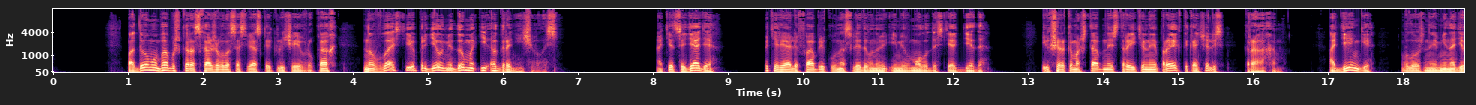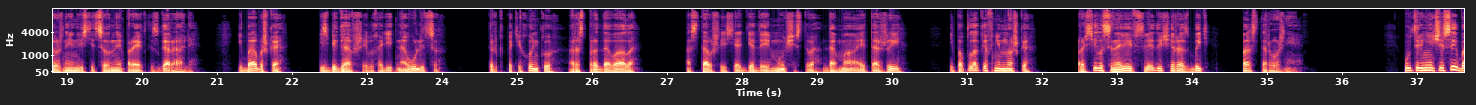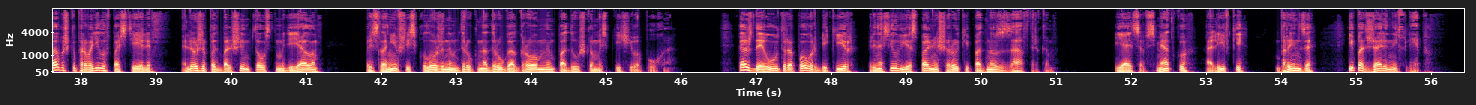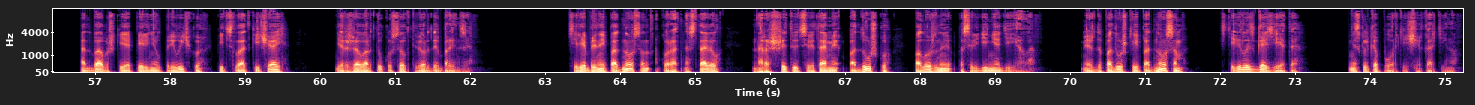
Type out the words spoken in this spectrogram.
По дому бабушка расхаживала со связкой ключей в руках, но власть ее пределами дома и ограничивалась. Отец и дядя потеряли фабрику, унаследованную ими в молодости от деда. Их широкомасштабные строительные проекты кончались крахом а деньги, вложенные в ненадежные инвестиционные проекты, сгорали. И бабушка, избегавшая выходить на улицу, только потихоньку распродавала оставшееся от деда имущество, дома, этажи, и, поплакав немножко, просила сыновей в следующий раз быть поосторожнее. Утренние часы бабушка проводила в постели, лежа под большим толстым одеялом, прислонившись к уложенным друг на друга огромным подушкам из птичьего пуха. Каждое утро повар Бекир приносил в ее спальню широкий поднос с завтраком. Яйца в смятку, оливки, брынза и поджаренный хлеб. От бабушки я перенял привычку пить сладкий чай, держа во рту кусок твердой брынзы. Серебряный поднос он аккуратно ставил на расшитую цветами подушку, положенную посредине одеяла. Между подушкой и подносом стелилась газета, несколько портящая картину.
